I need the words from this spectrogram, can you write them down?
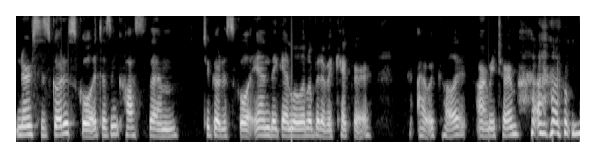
Nurses go to school. It doesn't cost them to go to school, and they get a little bit of a kicker. I would call it army term um,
